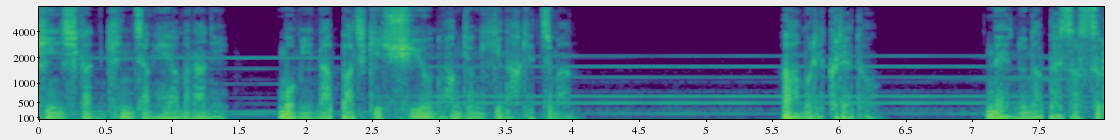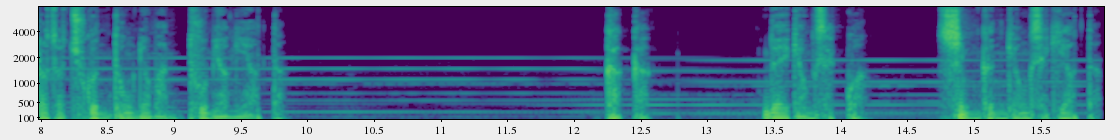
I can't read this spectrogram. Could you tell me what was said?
긴 시간 긴장해야만 하니 몸이 나빠지기 쉬운 환경이긴 하겠지만 아무리 그래도 내 눈앞에서 쓰러져 죽은 동료만 두 명이었다. 각각 뇌경색과 심근경색이었다.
